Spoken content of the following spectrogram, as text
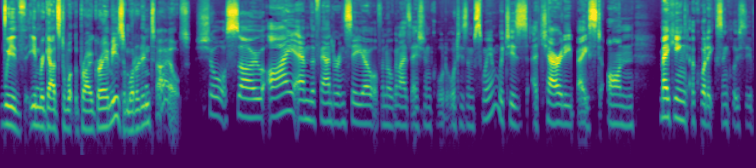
with in regards to what the program is and what it entails. Sure. So I am the founder and CEO of an organisation called Autism Swim, which is a charity based on making aquatics inclusive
